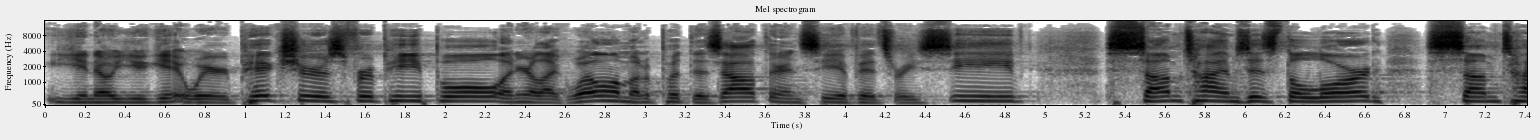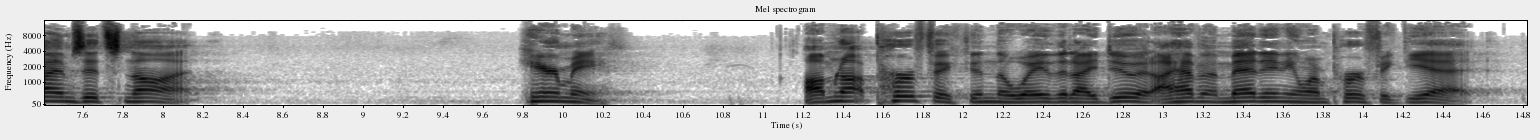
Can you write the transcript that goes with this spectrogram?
you know, you get weird pictures for people, and you're like, well, I'm going to put this out there and see if it's received. Sometimes it's the Lord, sometimes it's not. Hear me. I'm not perfect in the way that I do it. I haven't met anyone perfect yet.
